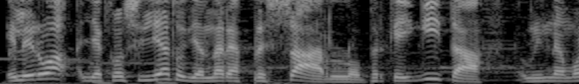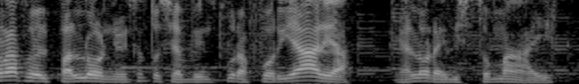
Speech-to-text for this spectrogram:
e Leroy gli ha consigliato di andare a pressarlo perché Igita è un innamorato del pallone, ogni tanto si avventura fuori area e allora hai visto mai.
